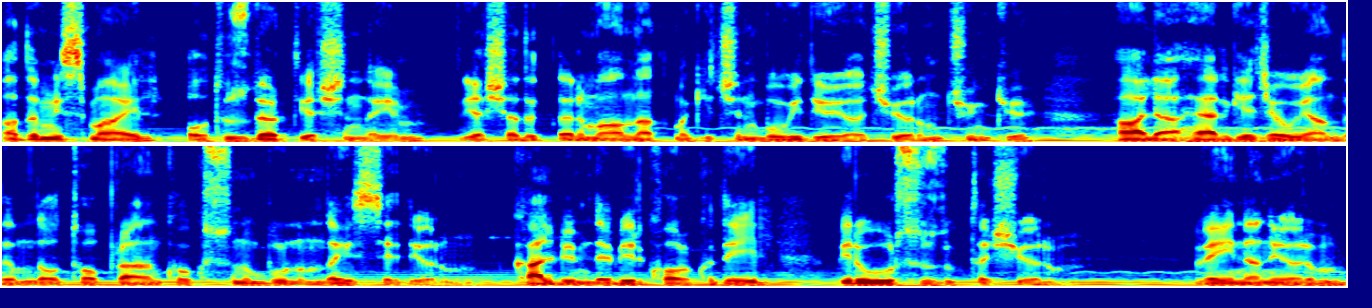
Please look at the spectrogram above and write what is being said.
Adım İsmail, 34 yaşındayım. Yaşadıklarımı anlatmak için bu videoyu açıyorum çünkü hala her gece uyandığımda o toprağın kokusunu burnumda hissediyorum. Kalbimde bir korku değil, bir uğursuzluk taşıyorum. Ve inanıyorum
